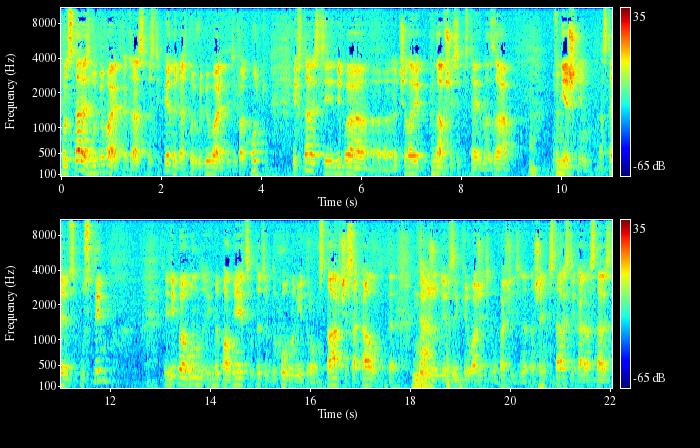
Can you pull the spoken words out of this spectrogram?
Вот старость выбивает как раз постепенно, Господь выбивает эти подпорки. И в старости либо э, человек, гнавшийся постоянно за внешним, остается пустым, либо он наполняется вот этим духовным ядром. Старче, сокал, это да. выраженные в языке уважительное, почтительное отношение к старости, когда старость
